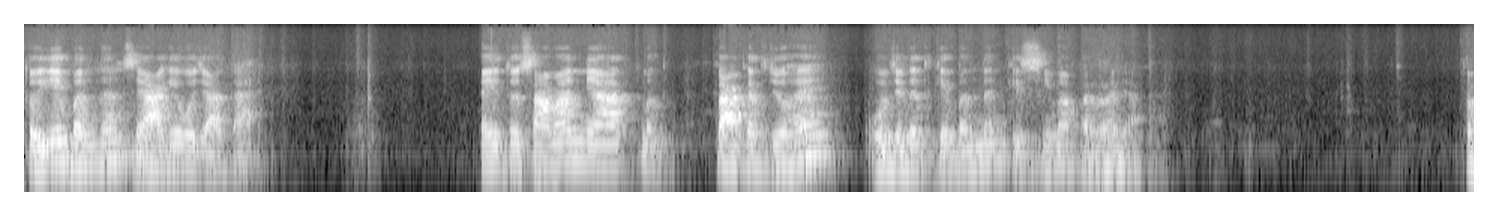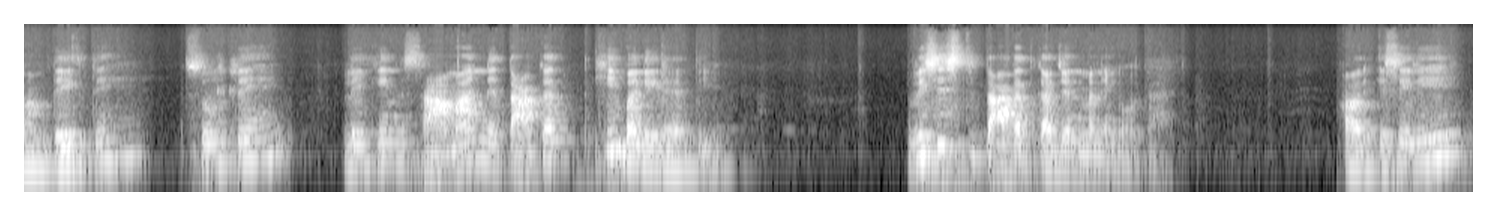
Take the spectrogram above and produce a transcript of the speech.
तो ये बंधन से आगे वो जाता है। नहीं तो सामान्य आत्म ताकत जो है, वो जगत के बंधन की सीमा पर रह जाता है। तो हम देखते हैं सुनते हैं, लेकिन सामान्य ताकत ही बनी रहती है। विशिष्ट ताकत का जन्म नहीं होता है। और इसीलिए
